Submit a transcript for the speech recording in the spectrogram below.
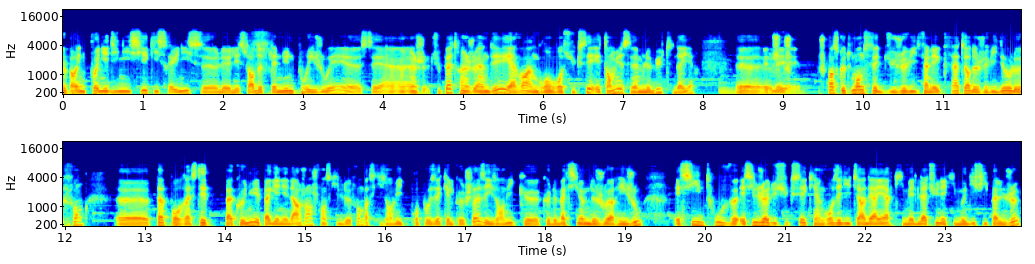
que par une poignée d'initiés qui se réunissent euh, les, les soirs de pleine lune pour y jouer. euh, C'est un, un jeu- tu peux être un jeu indé et avoir un gros gros succès et tant mieux, c'est même le but d'ailleurs. Euh, je- pense que tout le monde fait du jeu vidéo, enfin les créateurs de jeux vidéo le font, euh, pas pour rester pas connus et pas gagner d'argent. Je pense qu'ils le font parce qu'ils ont envie de proposer quelque chose et ils ont envie que, que le maximum de joueurs y jouent. Et s'ils trouvent, et si le jeu a du succès, qu'il y a un gros éditeur derrière qui met de la thune et qui modifie pas le jeu,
